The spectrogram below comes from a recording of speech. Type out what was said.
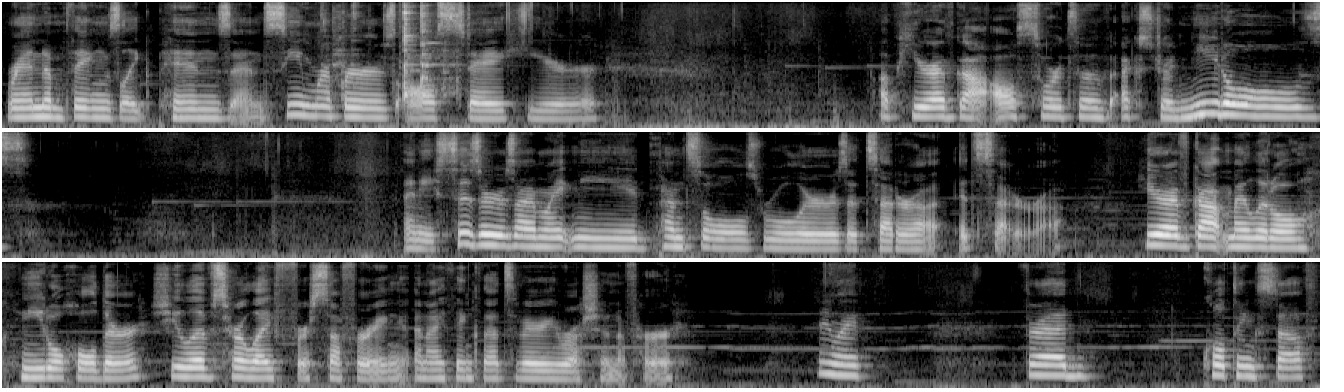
random things like pins and seam rippers all stay here. Up here I've got all sorts of extra needles, any scissors I might need, pencils, rulers, etc., etc. Here I've got my little needle holder. She lives her life for suffering, and I think that's very Russian of her. Anyway, thread, quilting stuff.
